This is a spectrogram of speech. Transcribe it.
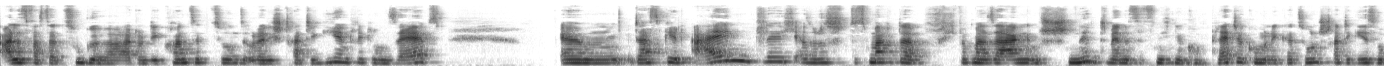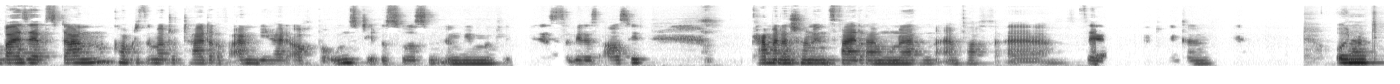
alles, was dazugehört und die Konzeption oder die Strategieentwicklung selbst. Ähm, das geht eigentlich, also das, das macht da, ich würde mal sagen, im Schnitt, wenn es jetzt nicht eine komplette Kommunikationsstrategie ist, wobei selbst dann kommt es immer total darauf an, wie halt auch bei uns die Ressourcen irgendwie möglich ist, wie das aussieht, kann man das schon in zwei, drei Monaten einfach äh, sehr entwickeln. Und ja.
